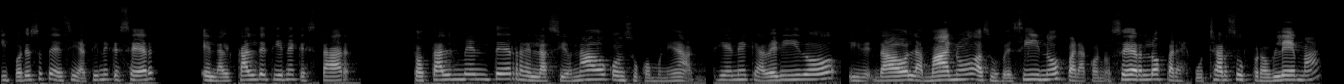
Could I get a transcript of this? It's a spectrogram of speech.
Y por eso te decía, tiene que ser, el alcalde tiene que estar totalmente relacionado con su comunidad. Tiene que haber ido y dado la mano a sus vecinos para conocerlos, para escuchar sus problemas,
